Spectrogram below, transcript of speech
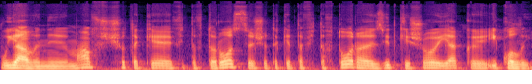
уяви не мав, що таке фітофтороз, що таке та фітофтора, звідки, що, як і коли.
